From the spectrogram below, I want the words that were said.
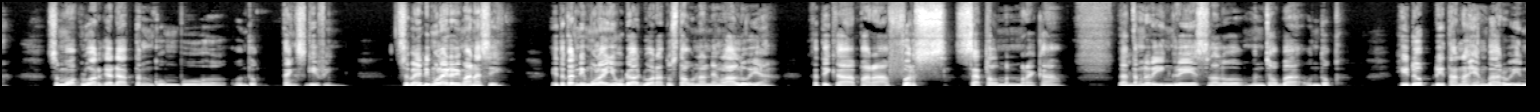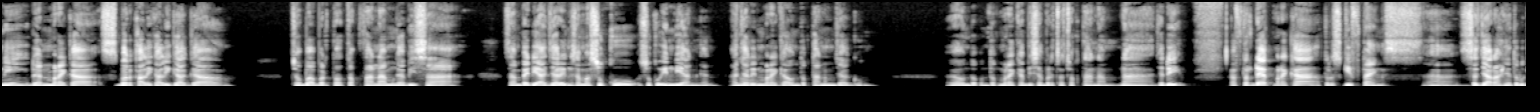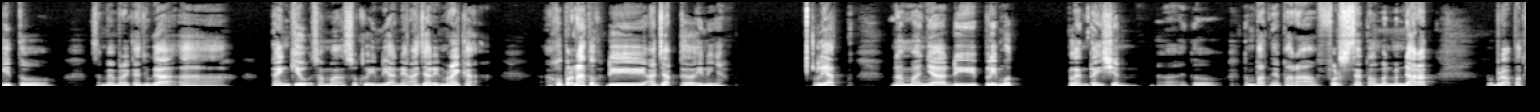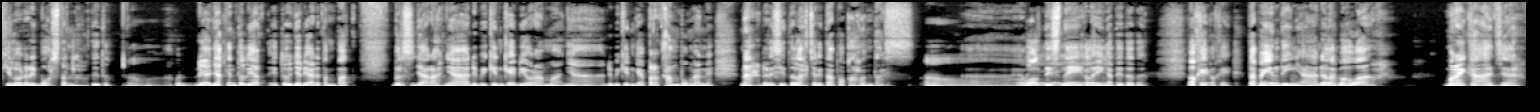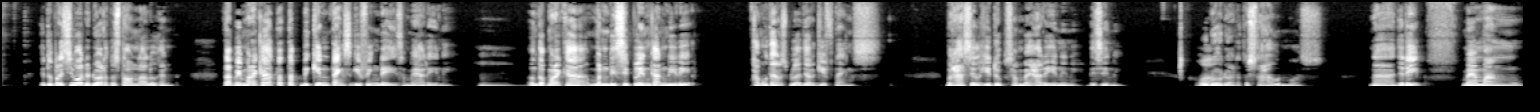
Semua keluarga datang kumpul untuk Thanksgiving. Sebenarnya Hmm. dimulai dari mana sih? Itu kan dimulainya udah 200 tahunan yang lalu ya. Ketika para first settlement mereka datang Hmm. dari Inggris lalu mencoba untuk hidup di tanah yang baru ini dan mereka berkali-kali gagal. Coba bercocok tanam nggak bisa sampai diajarin sama suku suku Indian kan, ajarin Oh. mereka untuk tanam jagung. Ya, untuk untuk mereka bisa bercocok tanam. Nah, jadi after that mereka terus give thanks. Nah, Hmm. Sejarahnya tuh begitu. Sampai mereka juga eh, thank you sama suku Indian yang ajarin mereka. Aku pernah tuh diajak ke ininya. Lihat namanya di Plymouth Plantation. Nah, itu tempatnya para first settlement mendarat beberapa kilo dari Boston lah waktu itu. Oh. Aku diajakin tuh lihat itu jadi ada tempat bersejarahnya, dibikin kayak dioramanya, dibikin kayak perkampungannya. Nah dari situlah cerita Pocahontas. Oh. Uh, Walt iya, Disney iya, iya, kalau ingat itu tuh. Oke oke. Tapi intinya adalah bahwa mereka aja itu peristiwa udah 200 tahun lalu kan. Tapi mereka tetap bikin Thanksgiving Day sampai hari ini. Hmm. Untuk mereka mendisiplinkan diri, kamu tuh harus belajar give thanks. Berhasil hidup sampai hari ini nih di sini. Wow. Udah 200 tahun, Bos. Nah, jadi memang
